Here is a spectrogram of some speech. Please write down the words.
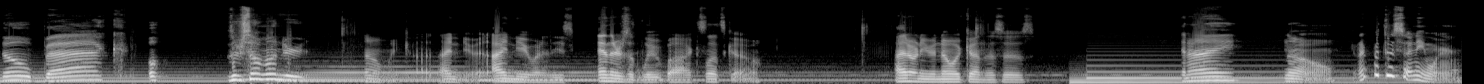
No back. There's some under it. Oh my god, I knew it. I knew one of these. And there's a loot box. Let's go. I don't even know what gun this is. Can I? No. Can I put this anywhere?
